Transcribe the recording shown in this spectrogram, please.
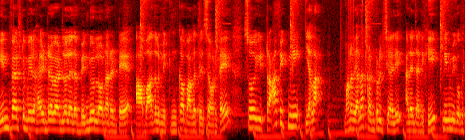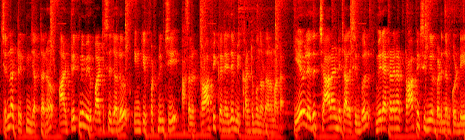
ఇన్ఫ్యాక్ట్ మీరు హైదరాబాద్లో లేదా బెంగళూరులో ఉన్నారంటే ఆ బాధలు మీకు ఇంకా బాగా తెలిసే ఉంటాయి. సో ఈ ట్రాఫిక్ని ఎలా మనం ఎలా కంట్రోల్ చేయాలి అనే దానికి నేను మీకు ఒక చిన్న ట్రిక్ని చెప్తాను. ఆ ట్రిక్ని మీరు పాటిస్తే చాలు ఇంక ఇప్పటి నుంచి అసలు ట్రాఫిక్ అనేది మీకు కంటి ముందు ఉండదు అనమాట ఏమీ లేదు చాలా అంటే చాలా సింపుల్ మీరు ఎక్కడైనా ట్రాఫిక్ సిగ్నల్ పడింది అనుకోండి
